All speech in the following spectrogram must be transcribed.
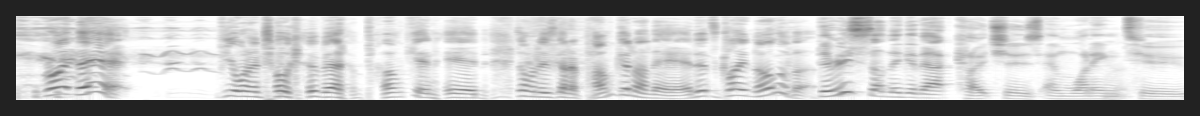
right there. If you want to talk about a pumpkin head, someone who's got a pumpkin on their head, it's Clayton Oliver. There is something about coaches and wanting to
